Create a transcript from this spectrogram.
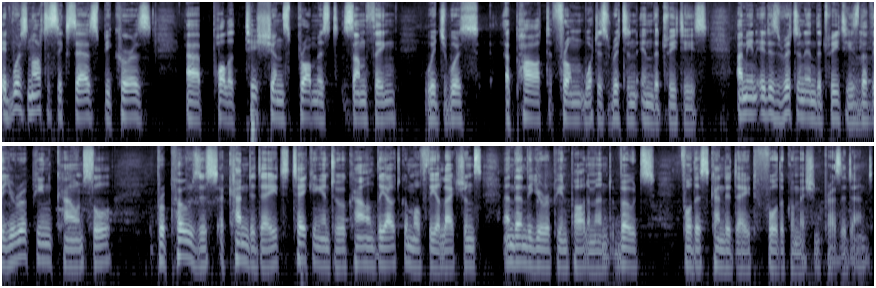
It was not a success because uh, politicians promised something which was apart from what is written in the treaties. I mean, it is written in the treaties that the European Council proposes a candidate taking into account the outcome of the elections, and then the European Parliament votes for this candidate for the Commission President.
